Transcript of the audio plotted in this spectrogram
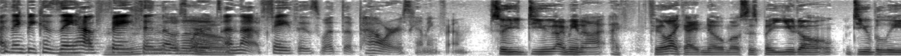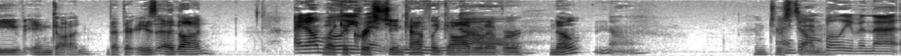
I think because they have faith in those words, and that faith is what the power is coming from. So you do you I mean I, I feel like I know most of this, but you don't do you believe in God? That there is a God? I don't Like believe a Christian, in, Catholic God, no, whatever? No? No, Interesting. I don't believe in that.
